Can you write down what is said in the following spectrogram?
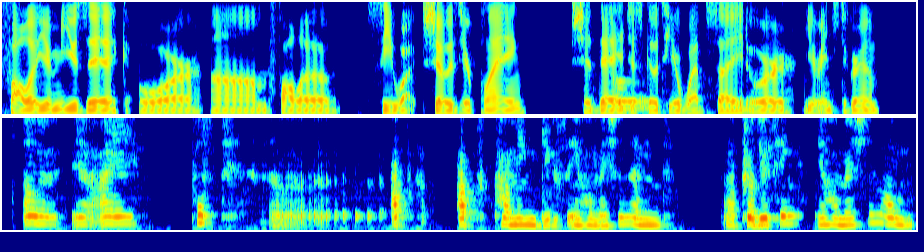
follow your music or um, follow see what shows you're playing? Should they just Oh. go to your website or your Instagram? oh yeah i post uh, up, upcoming gigs information and uh, producing information on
